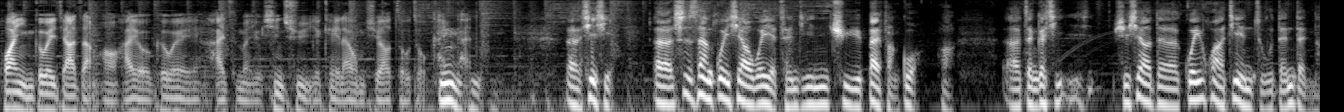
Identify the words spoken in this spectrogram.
欢迎各位家长哈，还有各位孩子们有兴趣也可以来我们学校走走看看。嗯呃，谢谢。呃，事实上，贵校我也曾经去拜访过啊。呃，整个学学校的规划、建筑等等呢、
